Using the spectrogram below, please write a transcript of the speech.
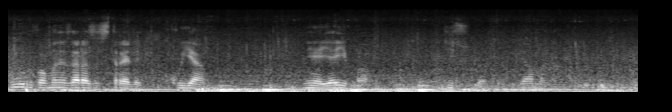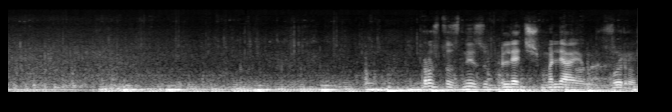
Курва, мене зараз застрелять. Хуям. Ні, я їбав. Іди сюди, я мене. Просто знизу, блять, шмаляю, вироб.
